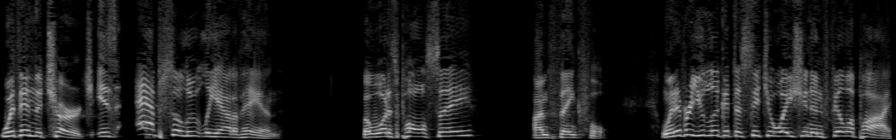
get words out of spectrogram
within the church is absolutely out of hand. But what does Paul say? I'm thankful. Whenever you look at the situation in Philippi,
